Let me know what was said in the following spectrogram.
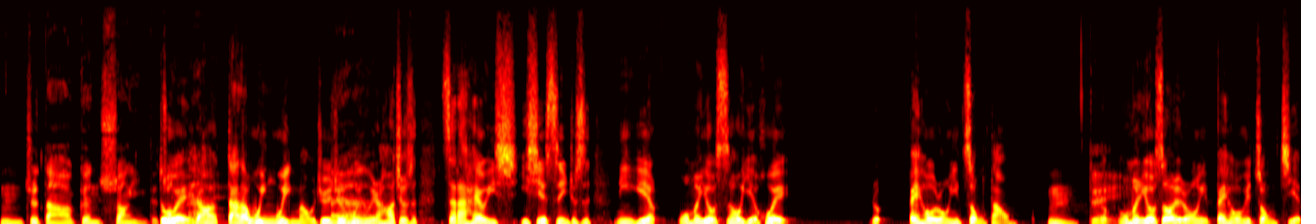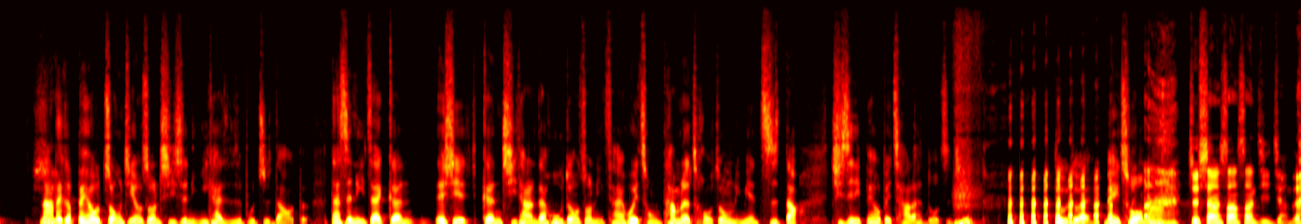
嗯，就达到更双赢的状对，然后达到 win win 嘛，我觉得就 win win，、然后就是再来还有一些一些事情，就是你也我们有时候也会容背后容易中刀，嗯，对，我们有时候容易背后会中箭。那那个背后中箭，有时候其实你一开始是不知道的，但是你在跟那些跟其他人在互动的时候，你才会从他们的口中里面知道，其实你背后被插了很多支箭，对不对？没错嘛，就像上上集讲的，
